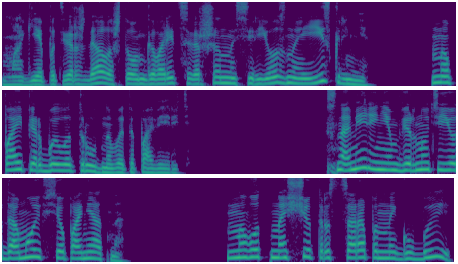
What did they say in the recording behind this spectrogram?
Магия подтверждала, что он говорит совершенно серьезно и искренне, но Пайпер было трудно в это поверить. С намерением вернуть ее домой все понятно. Но вот насчет расцарапанной губы...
